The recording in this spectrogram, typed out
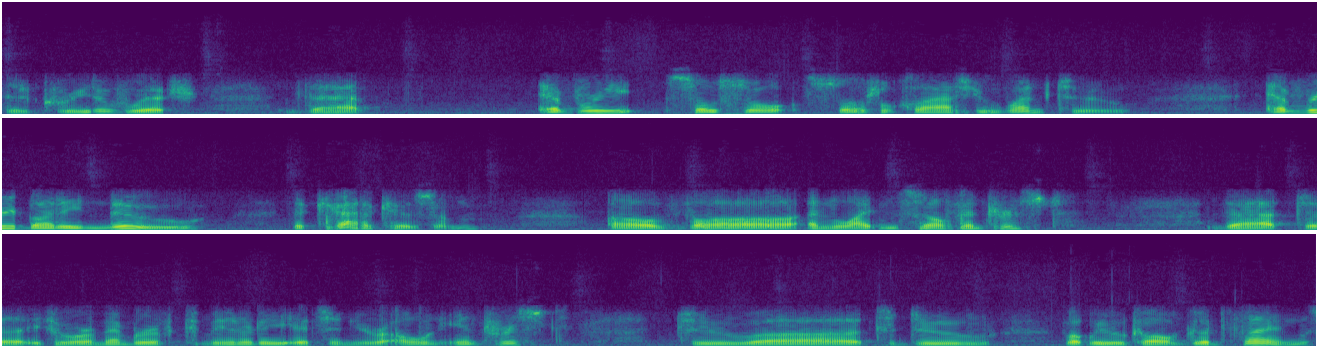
the degree to which that every social social class you went to, everybody knew the catechism of uh, enlightened self-interest. That uh, if you are a member of community, it's in your own interest to uh, to do what we would call good things,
